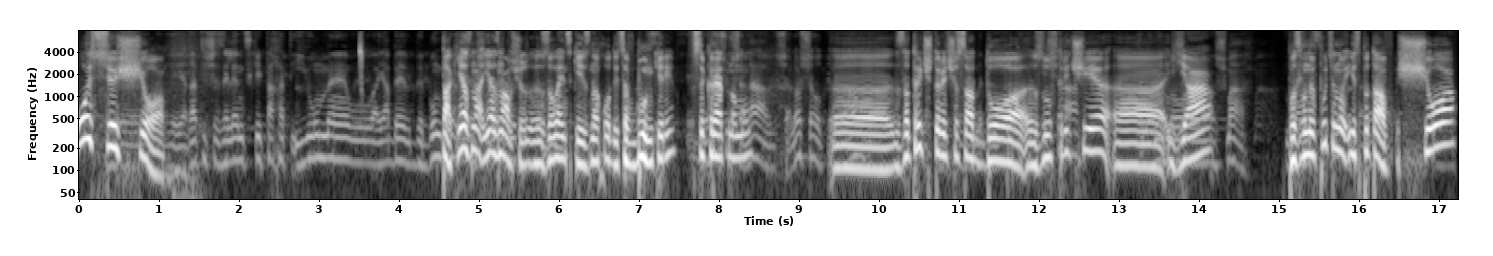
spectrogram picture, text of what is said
ось що Так, я знав, я знав, що е, Зеленський знаходиться в бункері в секретному. Е, за 3-4 часа до зустрічі е, я. Позвонив Путіну і спитав, що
